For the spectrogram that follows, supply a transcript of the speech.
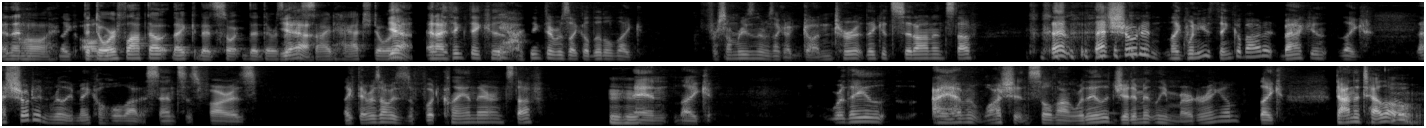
And then Oh, like the all the door flopped out, like the sort that there was like a side hatch door. yeah. And I think they could Yeah. I think there was like a little like for some reason there was like a gun turret they could sit on and stuff. That that show didn't like when you think about it back in like that show didn't really make a whole lot of sense as far as like there was always the Foot Clan there and stuff. hmm And like were they I haven't watched it in so long. Were they legitimately murdering him? Like Donatello Oh.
